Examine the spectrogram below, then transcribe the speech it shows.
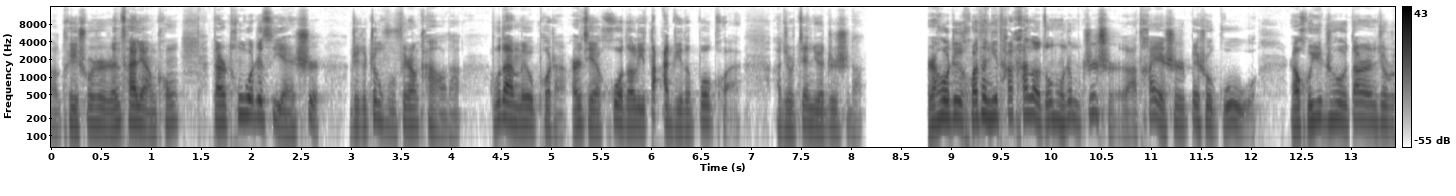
啊，可以说是人财两空，但是通过这次演示，这个政府非常看好他，不但没有破产，而且获得了一大笔的拨款啊，就是坚决支持他。然后这个怀特尼他看到总统这么支持啊，他也是备受鼓舞。然后回去之后，当然就是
